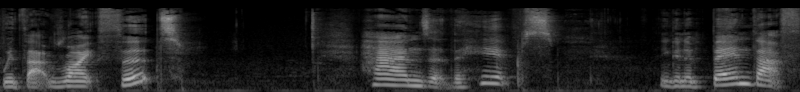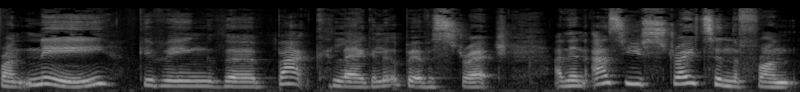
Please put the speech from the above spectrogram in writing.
with that right foot, hands at the hips. You're going to bend that front knee, giving the back leg a little bit of a stretch. And then as you straighten the front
